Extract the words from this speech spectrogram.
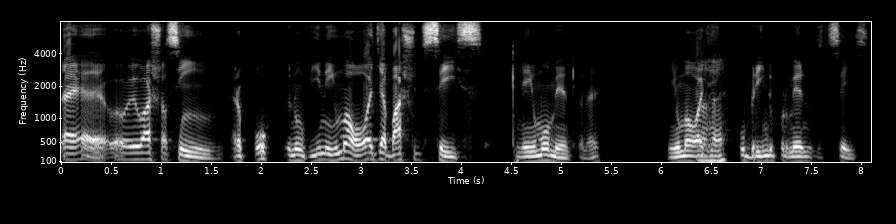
É, eu acho assim, era pouco, eu não vi nenhuma odd abaixo de 6 em nenhum momento, né? Nenhuma odd uhum. cobrindo por menos de 6.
